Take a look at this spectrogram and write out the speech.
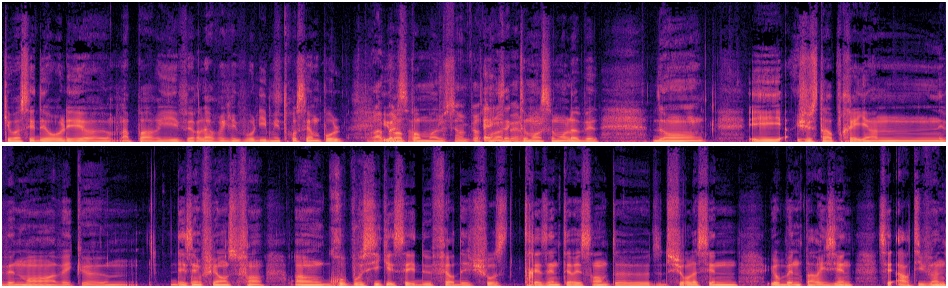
qui va se dérouler euh, à Paris, vers la rue Rivoli, métro Saint-Paul. Il y aura ça? pas mal. Label. Exactement, c'est mon label. Donc, et juste après, il y a un événement avec euh, des influences, enfin, un groupe aussi qui essaye de faire des choses très intéressantes euh, sur la scène urbaine parisienne. C'est Art Event.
